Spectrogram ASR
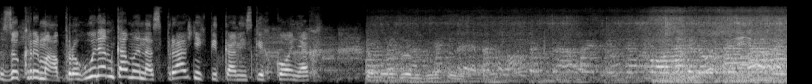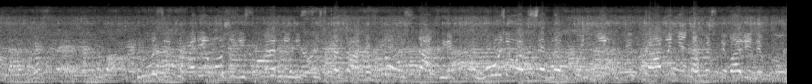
зокрема прогулянками на справжніх підкам'янських конях. Друзі, тепер я можу із впевненістю сказати, хто ось так не прогулювався на коні у підкамені на фестивалі не був.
